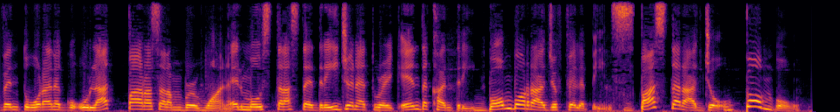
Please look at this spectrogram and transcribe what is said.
Ventura nag-uulat para sa number 1 and most trusted radio network in the country, Bombo Radio Philippines. Basta Radio, Bombo!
